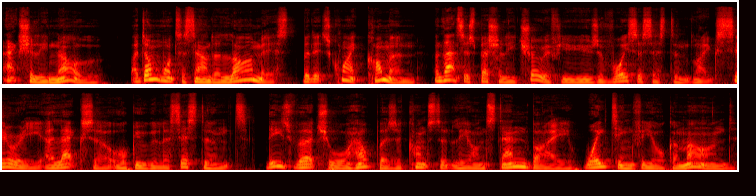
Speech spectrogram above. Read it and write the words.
Actually, no. I don't want to sound alarmist, but it's quite common, and that's especially true if you use a voice assistant like Siri, Alexa, or Google Assistant. These virtual helpers are constantly on standby, waiting for your command,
